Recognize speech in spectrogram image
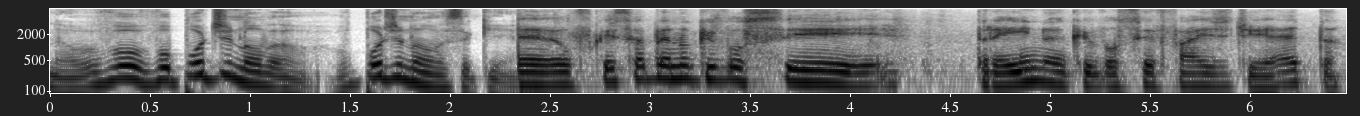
Não, eu vou, vou pôr de novo. Vou pôr de novo isso aqui. É, eu fiquei sabendo que você treina, que você faz dieta.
